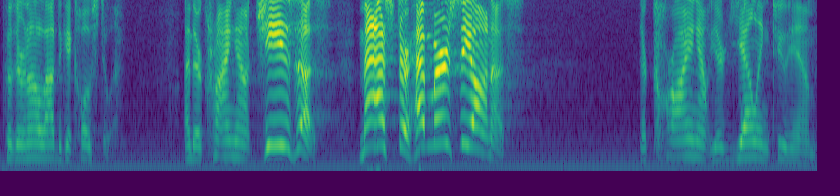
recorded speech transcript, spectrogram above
because they're not allowed to get close to him. And they're crying out, Jesus, Master, have mercy on us. They're crying out, you're yelling to him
